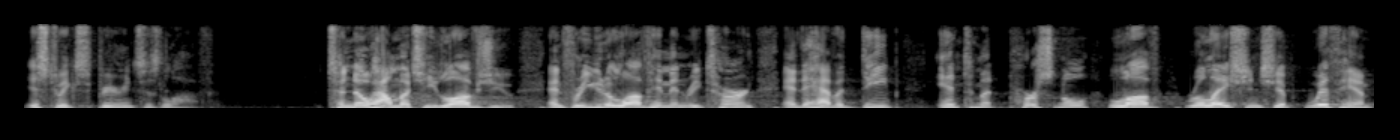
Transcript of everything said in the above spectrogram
is to experience his love, to know how much he loves you, and for you to love him in return, and to have a deep, intimate, personal love relationship with him.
